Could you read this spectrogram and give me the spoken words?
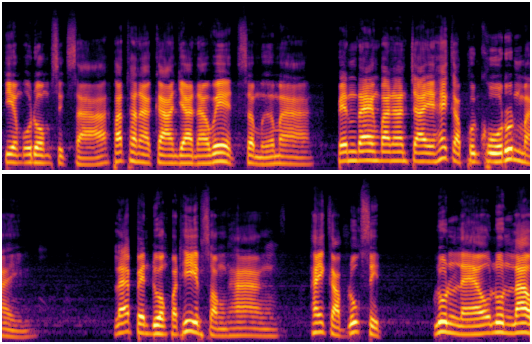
เตรียมอุดมศึกษา พัฒนาการยานาเวศเสมอมา เป็นแรงบันดาลใจให้กับคุณครูรุ่นใหม่ และเป็นดวงประทีปสองทางให้กับลูกศิษย์รุ่นแล้วรุ่นเล่า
